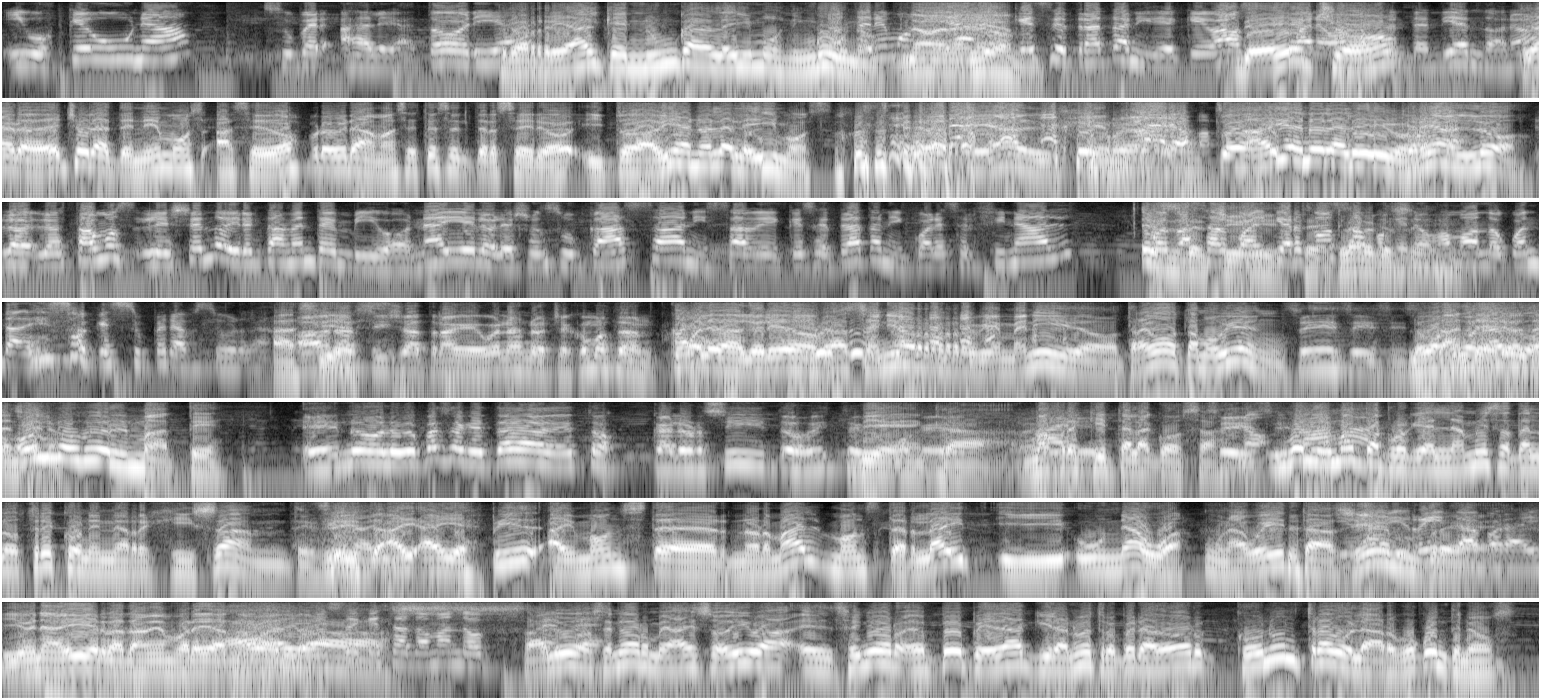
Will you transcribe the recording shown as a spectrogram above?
Y busqué una súper aleatoria. Pero real que nunca leímos ninguno. no tenemos No, ni idea no, de qué se trata ni de qué va. De bueno, hecho, vamos entendiendo, ¿no? claro, de hecho la tenemos hace dos programas, este es el tercero, y todavía no la leímos. Pero real, gente. Claro. todavía no la leímos. Créanlo. Lo, lo estamos leyendo directamente en vivo. Nadie lo leyó en su casa, ni sabe de qué se trata, ni cuál es el final. Puede pasar cualquier cosa claro que porque sí. nos vamos dando cuenta de eso que es súper absurda. Así Ahora es. sí ya tragué. Buenas noches, ¿cómo están? ¿Cómo le va, querido? Señor, bienvenido. ¿Tragó? ¿Estamos bien? Sí, sí, sí. Hoy no veo el mate. Eh, no, lo que pasa es que está estos calorcitos, ¿viste? Bien, que- claro. Más fresquita la cosa. Sí, No, sí. Igual me mata porque en la mesa están los tres con energizantes. Sí, hay, hay Speed, hay Monster normal, Monster Light y un agua. Una agüita Y siempre. birrita por ahí. Y una birra también por ahí dando Ahí vueltas. va. No sé qué está tomando Saludos enormes, a eso iba el señor eh, Pepe Dáquila, nuestro operador, con un trago largo. Cuéntenos.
